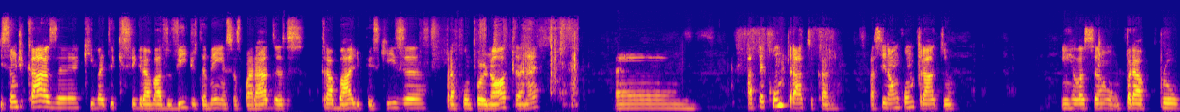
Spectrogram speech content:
lição de casa, que vai ter que ser gravado vídeo também, essas paradas, trabalho, pesquisa para compor nota, né? É, até contrato, cara. Assinar um contrato em relação para pro,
